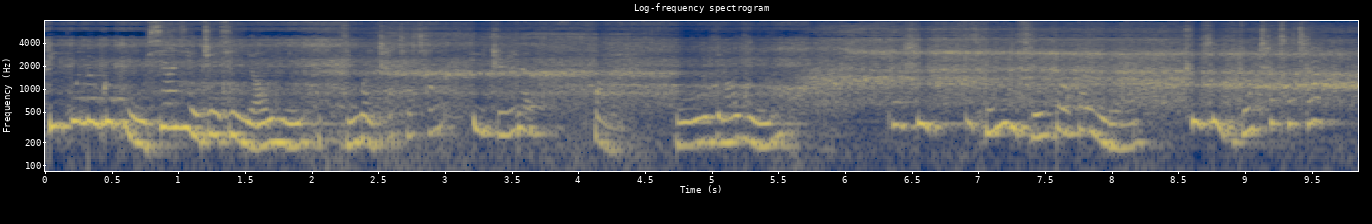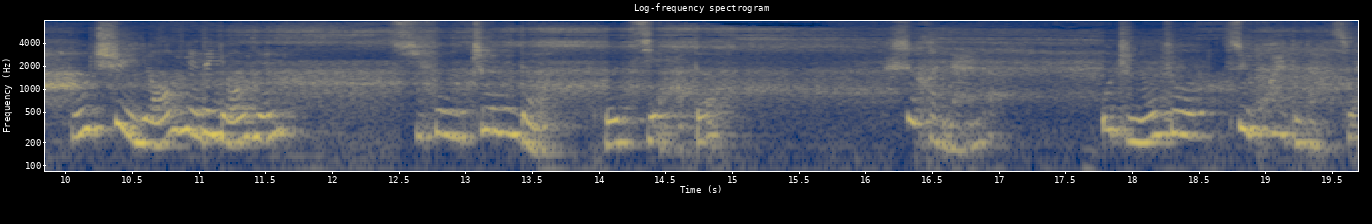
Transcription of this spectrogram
也不能够不相信这些谣言，尽管叉叉叉一直的法国谣言，但是自从疫情爆发以来，出现许多叉叉叉不是谣言的谣言，区分真的和假的。”是很难的，我只能做最坏的打算，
